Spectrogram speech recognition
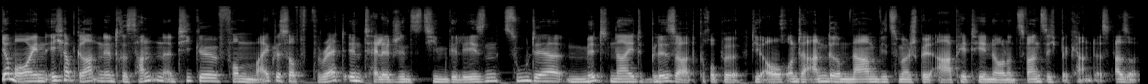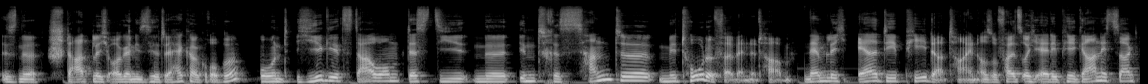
Ja moin, ich habe gerade einen interessanten Artikel vom Microsoft Threat Intelligence Team gelesen zu der Midnight Blizzard Gruppe, die auch unter anderem Namen wie zum Beispiel APT29 bekannt ist. Also ist eine staatlich organisierte Hackergruppe. Und hier geht es darum, dass die eine interessante Methode verwendet haben, nämlich RDP-Dateien. Also falls euch RDP gar nichts sagt,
